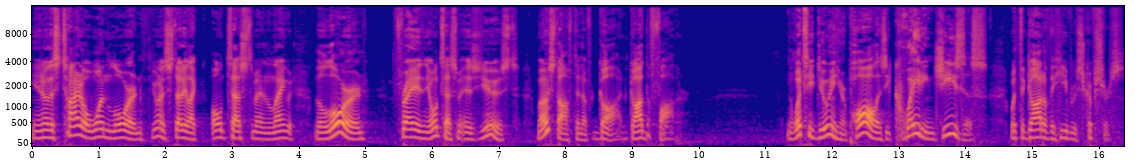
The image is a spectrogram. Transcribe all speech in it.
You know, this title, One Lord, if you want to study like Old Testament and language, the Lord phrase in the Old Testament is used most often of God, God the Father. And what's he doing here? Paul is equating Jesus with the God of the Hebrew Scriptures,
